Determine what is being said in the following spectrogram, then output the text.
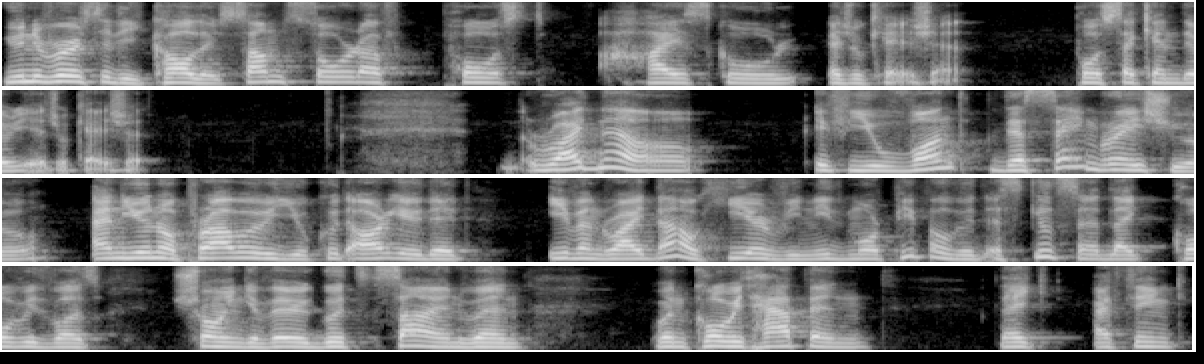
university, college, some sort of post high school education, post secondary education. Right now, if you want the same ratio, and you know, probably you could argue that even right now here we need more people with a skill set. Like COVID was showing a very good sign when when COVID happened. Like I think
